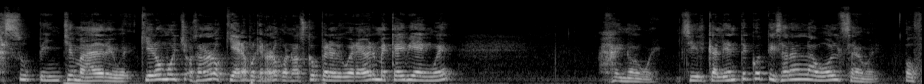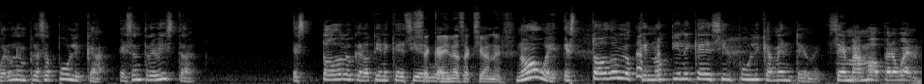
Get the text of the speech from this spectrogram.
A su pinche madre, güey. Quiero mucho, o sea, no lo quiero porque no lo conozco, pero el wherever me cae bien, güey. Ay, no, güey. Si el caliente cotizara en la bolsa, güey, o fuera una empresa pública, esa entrevista es todo lo que no tiene que decir. Se caen las acciones. No, güey. Es todo lo que no tiene que decir públicamente, güey. Se mamó, pero bueno,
